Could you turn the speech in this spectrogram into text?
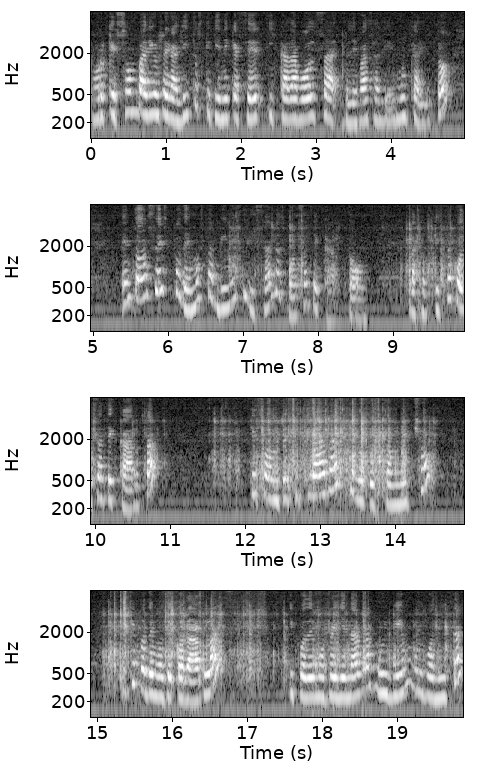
porque son varios regalitos que tiene que hacer y cada bolsa le va a salir muy carito, entonces podemos también utilizar las bolsas de cartón. estas bolsas de carta, que son recicladas, que no cuestan mucho, y que podemos decorarlas y podemos rellenarlas muy bien, muy bonitas.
